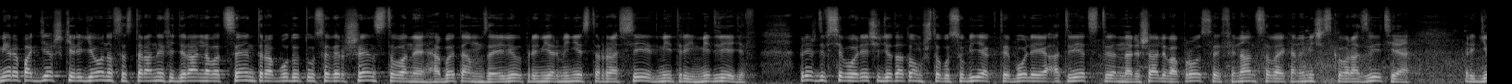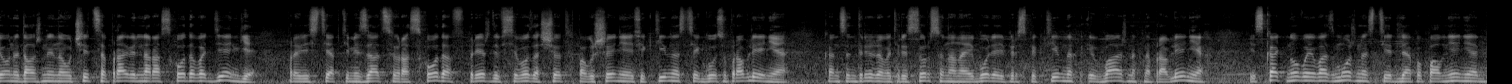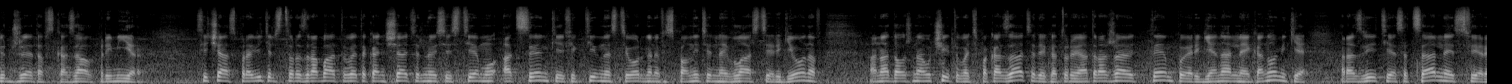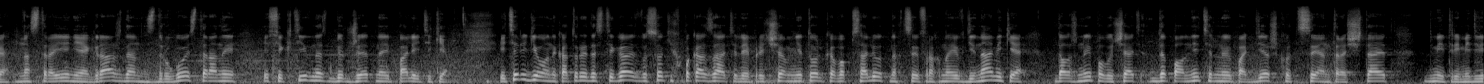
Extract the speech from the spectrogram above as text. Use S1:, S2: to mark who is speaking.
S1: Меры поддержки регионов со стороны федерального центра будут усовершенствованы. Об этом заявил премьер-министр России Дмитрий Медведев. Прежде всего, речь идет о том, чтобы субъекты более ответственно решали вопросы финансово-экономического развития. Регионы должны научиться правильно расходовать деньги, провести оптимизацию расходов, прежде всего за счет повышения эффективности госуправления, концентрировать ресурсы на наиболее перспективных и важных направлениях, искать новые возможности для пополнения бюджетов, сказал премьер. Сейчас правительство разрабатывает окончательную систему оценки эффективности органов исполнительной власти регионов. Она должна учитывать показатели, которые отражают темпы региональной экономики, развитие социальной сферы, настроение граждан, с другой стороны, эффективность бюджетной политики. И те регионы, которые достигают высоких показателей, причем не только в абсолютных цифрах, но и в динамике, должны получать дополнительную поддержку центра, считает Дмитрий Медведев.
